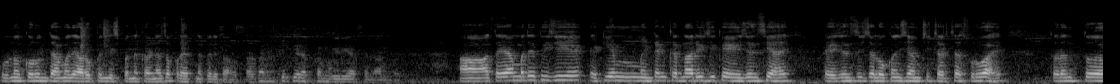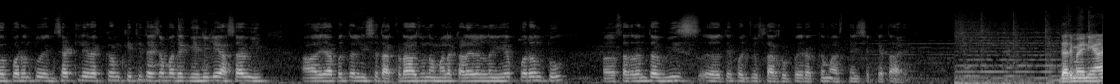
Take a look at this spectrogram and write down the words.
पूर्ण करून त्यामध्ये आरोपी निष्पन्न करण्याचा प्रयत्न करीत आहोत. साधारण किती रक्कम गेली असेल आता यामध्ये ती जी ए टी एम मेंटेन करणारी जी काही एजन्सी आहे त्या एजन्सीच्या लोकांशी आमची चर्चा सुरू आहे. परंतु परंतु एक्झॅक्टली रक्कम किती त्याच्यामध्ये गेलेली असावी याबद्दल निश्चित आकडा अजून आम्हाला कळलेला नाही आहे परंतु साधारणतः वीस ते पंचवीस लाख रुपये रक्कम असण्याची शक्यता आहे. दरम्यान या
